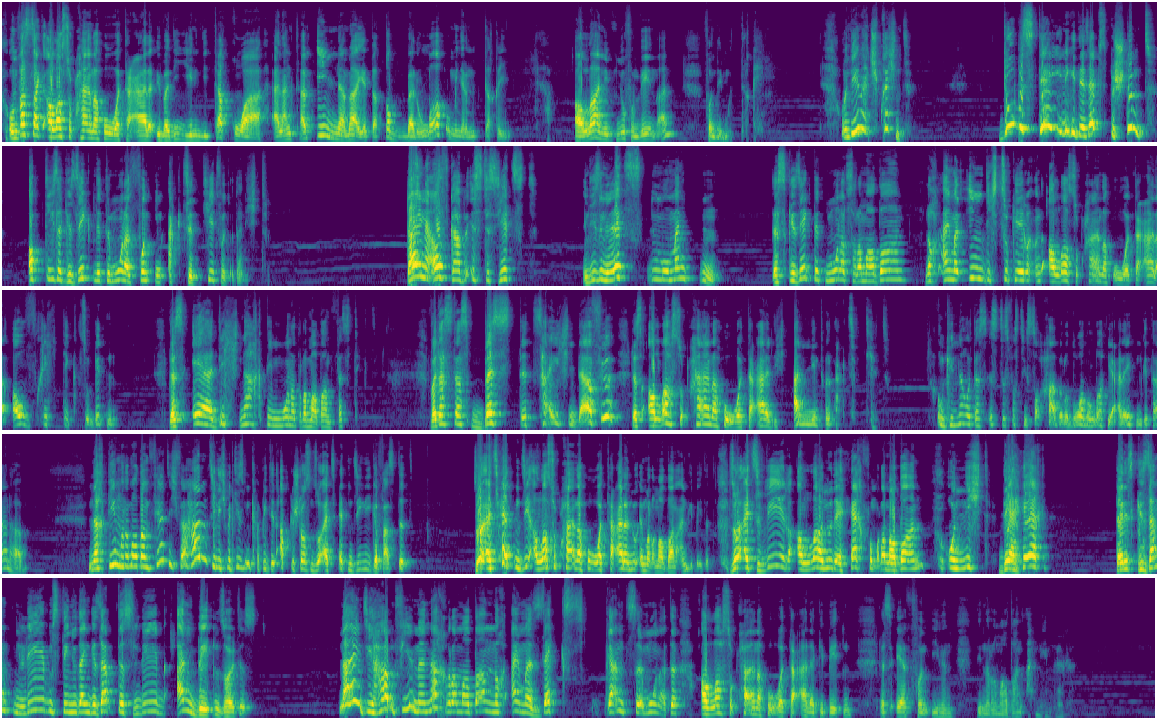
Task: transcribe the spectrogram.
Und was sagt Allah subhanahu wa ta'ala über diejenigen, die Taqwa erlangt haben? Innama yataqabbalu Allahu min al-muttaqin. Allah nimmt nur von wem an? Von den Muttaqin. Und dementsprechend, du bist derjenige, der selbst bestimmt, ob dieser gesegnete Monat von ihm akzeptiert wird oder nicht. Deine Aufgabe ist es jetzt, in diesen letzten Momenten des gesegneten Monats Ramadan noch einmal in dich zu kehren und Allah subhanahu wa ta'ala aufrichtig zu bitten, dass er dich nach dem Monat Ramadan festigt. Weil das das beste Zeichen dafür, dass Allah subhanahu wa ta'ala dich annimmt und akzeptiert. Und genau das ist es, was die Sahaba radwanullahi alaihim getan haben. Nachdem Ramadan fertig war, haben sie nicht mit diesem Kapitel abgeschlossen, so als hätten sie nie gefastet, so als hätten sie Allah subhanahu wa ta'ala nur im Ramadan angebetet. So als wäre Allah nur der Herr vom Ramadan und nicht der Herr deines gesamten Lebens, den du dein gesamtes Leben anbeten solltest. Nein, sie haben vielmehr nach Ramadan noch einmal sechs ganze Monate Allah subhanahu wa ta'ala gebeten, dass er von ihnen den Ramadan annehmen möge.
